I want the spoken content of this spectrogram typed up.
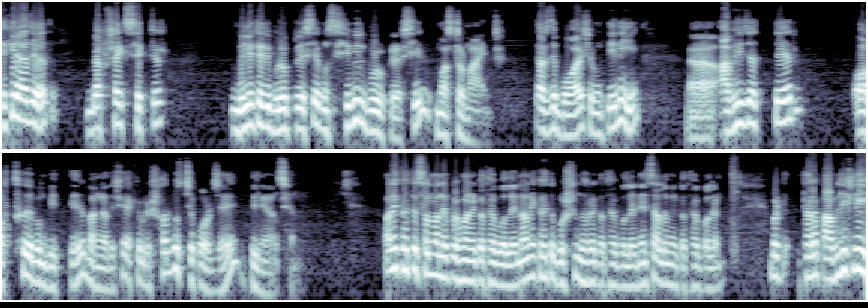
একে আজাদ ব্যবসায়িক সেক্টর মিলিটারি ব্যুরোক্রেসি এবং সিভিল ব্যুরোক্রেসির মাস্টার মাইন্ড তার যে বয়স এবং তিনি আভিজাত্যের অর্থ এবং বৃত্তের বাংলাদেশে একেবারে সর্বোচ্চ পর্যায়ে তিনি আছেন। অনেক হয়তো সালমান রহমানের কথা বলেন, অনেক হয়তো বসুন্ধরার কথা বলেন এস আলমের কথা বলেন বাট তারা পাবলিকলি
